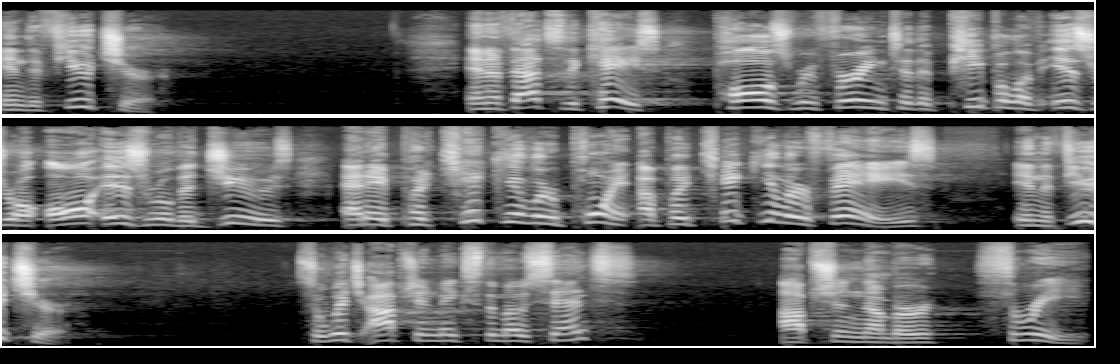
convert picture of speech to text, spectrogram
in the future. And if that's the case, Paul's referring to the people of Israel, all Israel, the Jews, at a particular point, a particular phase in the future. So, which option makes the most sense? Option number three.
